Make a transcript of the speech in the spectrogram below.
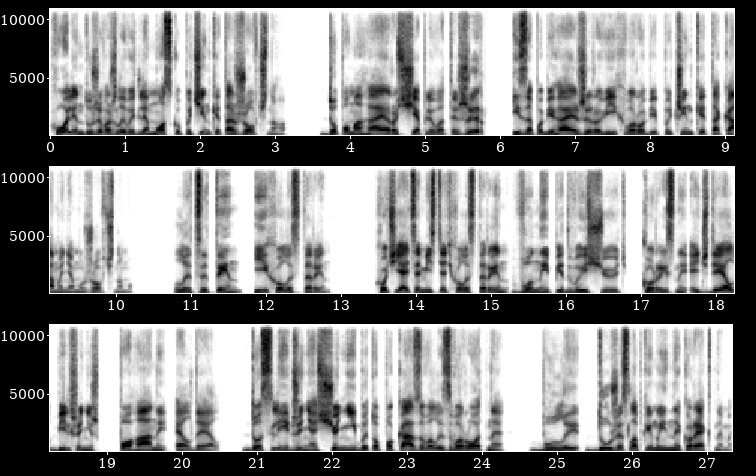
Холін дуже важливий для мозку, печінки та жовчного. Допомагає розщеплювати жир і запобігає жировій хворобі печінки та каменям у жовчному. Лецитин і холестерин. Хоч яйця містять холестерин, вони підвищують корисний HDL більше, ніж поганий LDL. Дослідження, що нібито показували зворотне, були дуже слабкими і некоректними.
